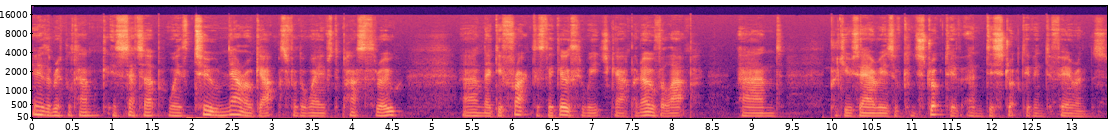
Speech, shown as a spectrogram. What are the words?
Here the ripple tank is set up with two narrow gaps for the waves to pass through and they diffract as they go through each gap and overlap and produce areas of constructive and destructive interference.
